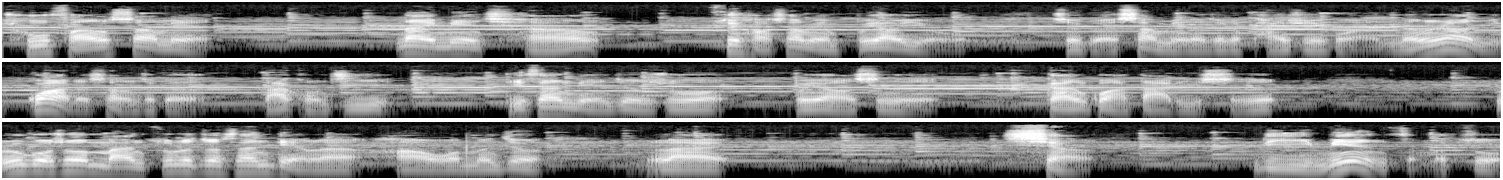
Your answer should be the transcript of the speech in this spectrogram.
厨房上面那一面墙最好上面不要有这个上面的这个排水管，能让你挂得上这个打孔机。第三点就是说，不要是干挂大理石。如果说满足了这三点了，好，我们就来想里面怎么做。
